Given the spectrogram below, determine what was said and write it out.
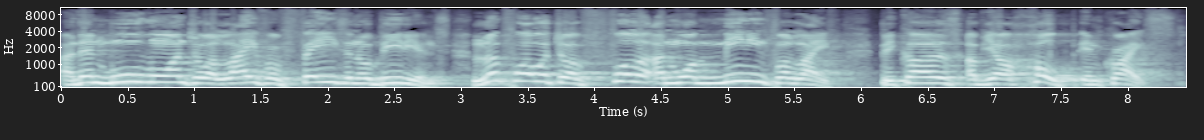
and then move on to a life of faith and obedience. Look forward to a fuller and more meaningful life because of your hope in Christ.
